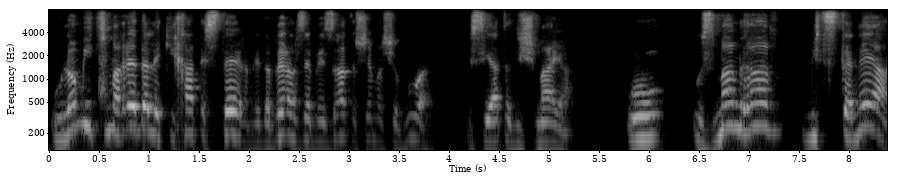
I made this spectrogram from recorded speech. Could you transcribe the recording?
הוא לא מתמרד על לקיחת אסתר, נדבר על זה בעזרת השם השבוע, בסייעתא דשמיא. הוא, הוא זמן רב מצטנע,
